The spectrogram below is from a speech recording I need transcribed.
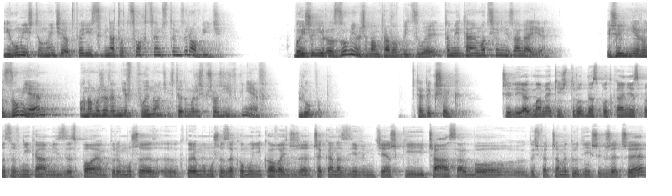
I umieć w tym momencie odpowiedzieć sobie na to, co chcę z tym zrobić. Bo jeżeli rozumiem, że mam prawo być zły, to mnie ta emocja nie zaleje. Jeżeli nie rozumiem, ona może we mnie wpłynąć i wtedy może się przechodzić w gniew lub wtedy krzyk. Czyli jak mam jakieś trudne spotkanie z pracownikami, z zespołem, który muszę, któremu muszę zakomunikować, że czeka nas, nie wiem, ciężki czas albo doświadczamy trudniejszych rzeczy,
